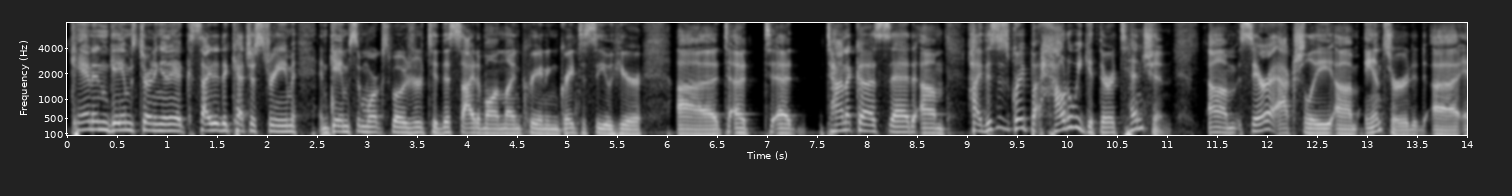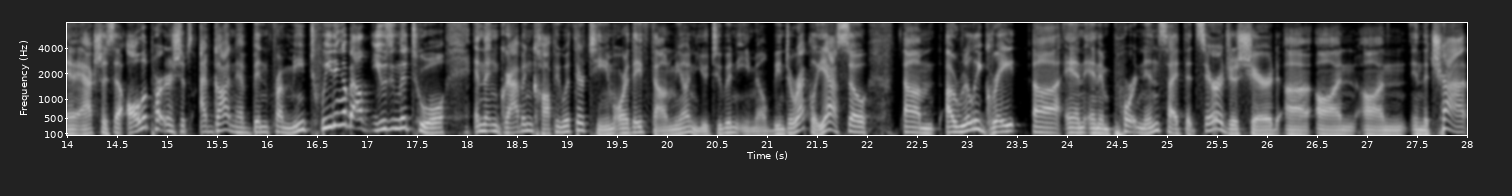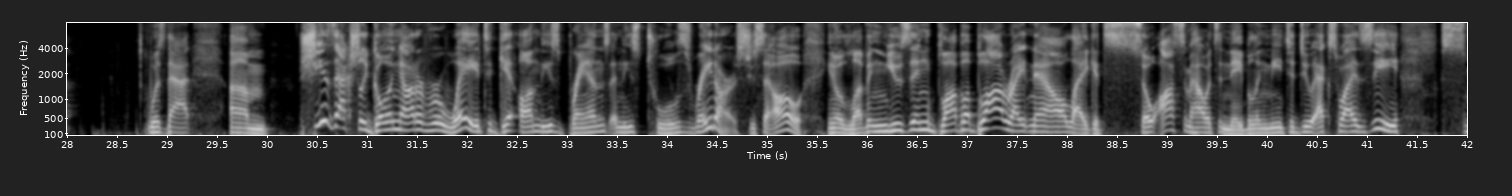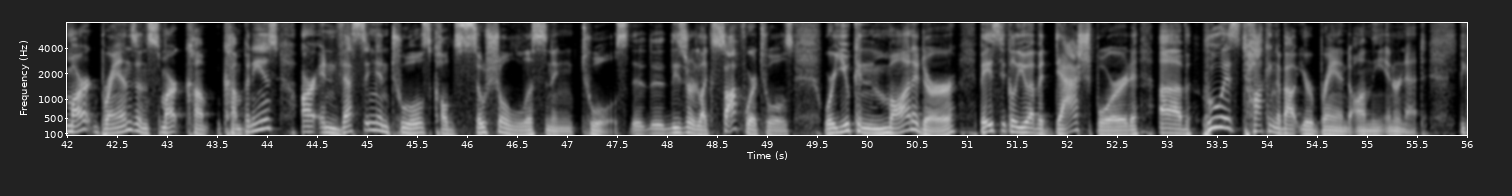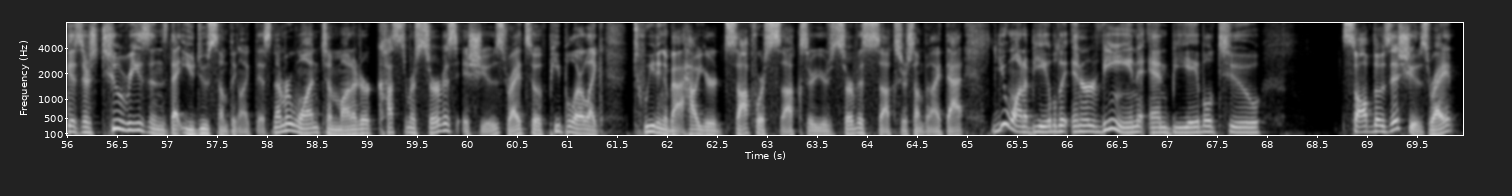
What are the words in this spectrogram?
Canon Games turning in, excited to catch a stream and gain some more exposure to this side of online creating. Great to see you here. Uh, uh, uh, Tanaka said, um, "Hi, this is great, but how do we get their attention?" Um, Sarah actually um, answered uh, and actually said, "All the partnerships I've gotten have been from me tweeting about using the tool and then grabbing coffee with their team, or they found me on YouTube and emailed me directly." Yeah, so um, a really great uh, and and important insight that Sarah just shared uh, on on in the chat was that um, she is actually going out of her way to get on these brands and these tools radars. She said, "Oh, you know, loving using blah blah blah right now. Like it's so awesome how it's enabling me to do X Y Z." Smart brands and smart com companies are investing in tools called social listening tools. These are like software tools where you can monitor. Basically, you have a dashboard of who is talking about your brand on the internet. Because there's two reasons that you do something like this. Number one, to monitor customer service issues, right? So if people are like tweeting about how your software sucks or your service sucks or something like that, you want to be able to intervene and be able to solve those issues, right?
